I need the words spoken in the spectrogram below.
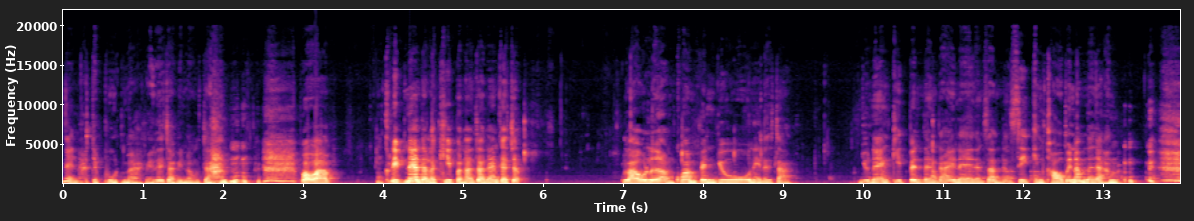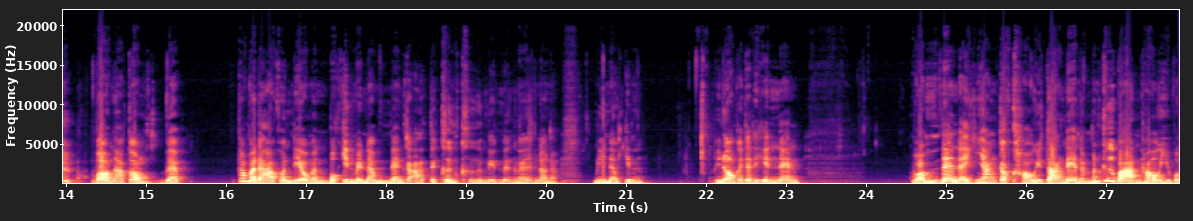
แม่นอาจจะพูดมากไม่ได้จ้ะพี่น้องจ้าเพราะว่าคลิปแน่นแต่ละคลิปนะจ๊ะแน่นก็จะเล่าเรื่องความเป็นยูนี่เลยจ้ะอยู่ในอังกฤษเป็นจังไดแน่จังสันจังสีกินเขาไปน้ำนะจ๊ะบอกหนากล้องแบบธรรมดาคนเดียวมันบอกกินไปน้ำแน่นก็อาจจะเคินๆนิดนึงนะพี่น้องนะมีแนวกิน พี่น้องก็จะได้เห็นแน่น ว่าแน่นได้หยังกับเขาอยู่ต่างแดนน่ะมันคือบ้านเฮาอยู่บ่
